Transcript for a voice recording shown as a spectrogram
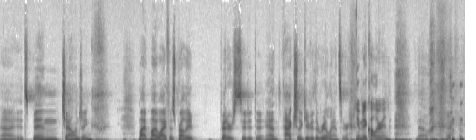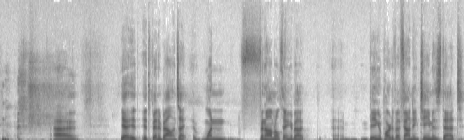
uh, it's been challenging. my my wife is probably better suited to an- actually give you the real answer. You want me to call her in? no. uh, yeah, it, has been a balance. I, one phenomenal thing about uh, being a part of a founding team is that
